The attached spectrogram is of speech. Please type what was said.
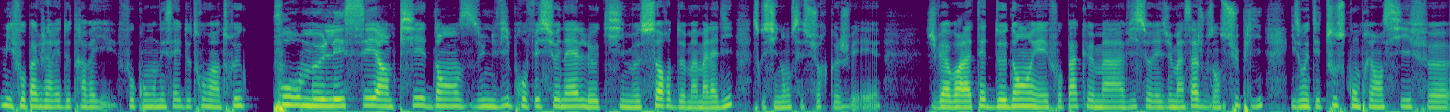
mais il faut pas que j'arrête de travailler. Il faut qu'on essaye de trouver un truc pour me laisser un pied dans une vie professionnelle qui me sort de ma maladie, parce que sinon c'est sûr que je vais je vais avoir la tête dedans et il faut pas que ma vie se résume à ça, je vous en supplie. Ils ont été tous compréhensifs, euh,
